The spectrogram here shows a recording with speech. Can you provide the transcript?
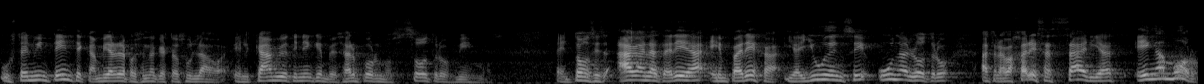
usted no intente cambiar a la persona que está a su lado. El cambio tiene que empezar por nosotros mismos. Entonces, hagan la tarea en pareja y ayúdense uno al otro a trabajar esas áreas en amor.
